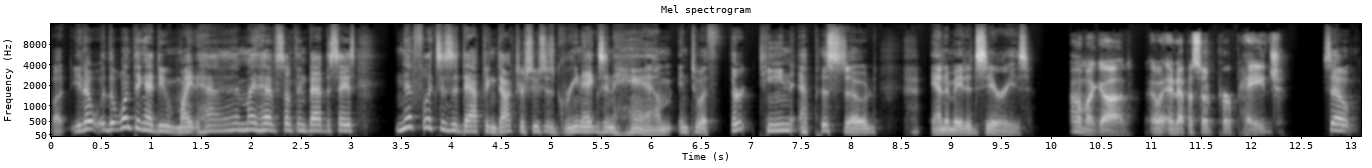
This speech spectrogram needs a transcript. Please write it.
but you know, the one thing I do might have might have something bad to say is Netflix is adapting Dr. Seuss's Green Eggs and Ham into a 13 episode animated series. Oh my god, an episode per page. So,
